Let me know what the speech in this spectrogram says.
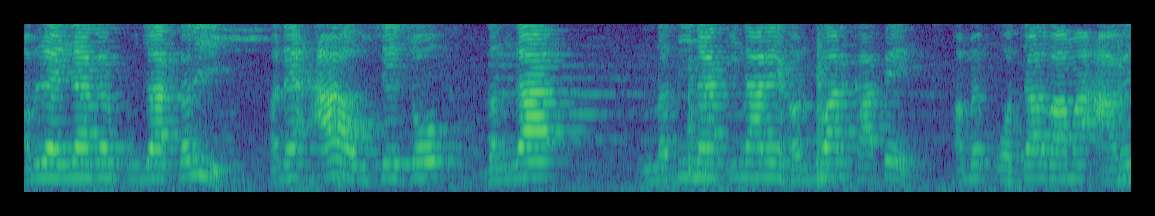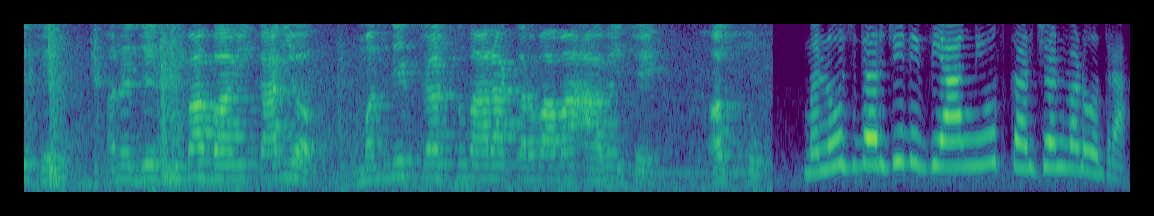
અમે અહીંયા આગળ પૂજા કરી અને આ અવશેષો ગંગા નદીના કિનારે હરિદ્વાર ખાતે અમે પહોંચાડવામાં આવે છે અને જે સેવાભાવી કાર્ય મંદિર ટ્રસ્ટ દ્વારા કરવામાં આવે છે. અસ્તુ. મનોજ દરજી દિવ્યાંગ ન્યૂઝ કરજણ વડોદરા.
